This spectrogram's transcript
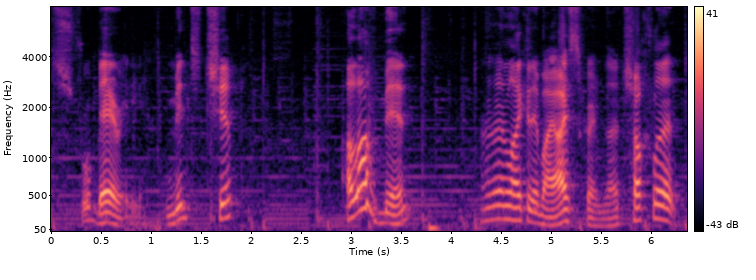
Strawberry. Mint chip. I love mint. I don't like it in my ice cream though. Chocolate,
